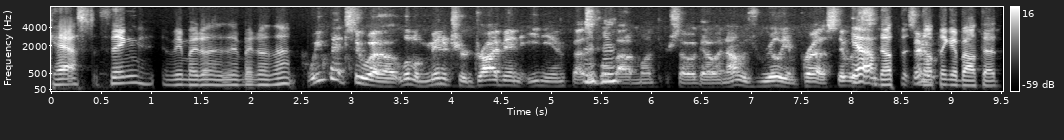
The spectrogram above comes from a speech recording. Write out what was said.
cast thing? Have anybody done, anybody done that? We went to a little miniature drive-in EDM festival Mhm. about a month or so ago, and I was really impressed. It was Yeah. Nothing. similar- Nothing about that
